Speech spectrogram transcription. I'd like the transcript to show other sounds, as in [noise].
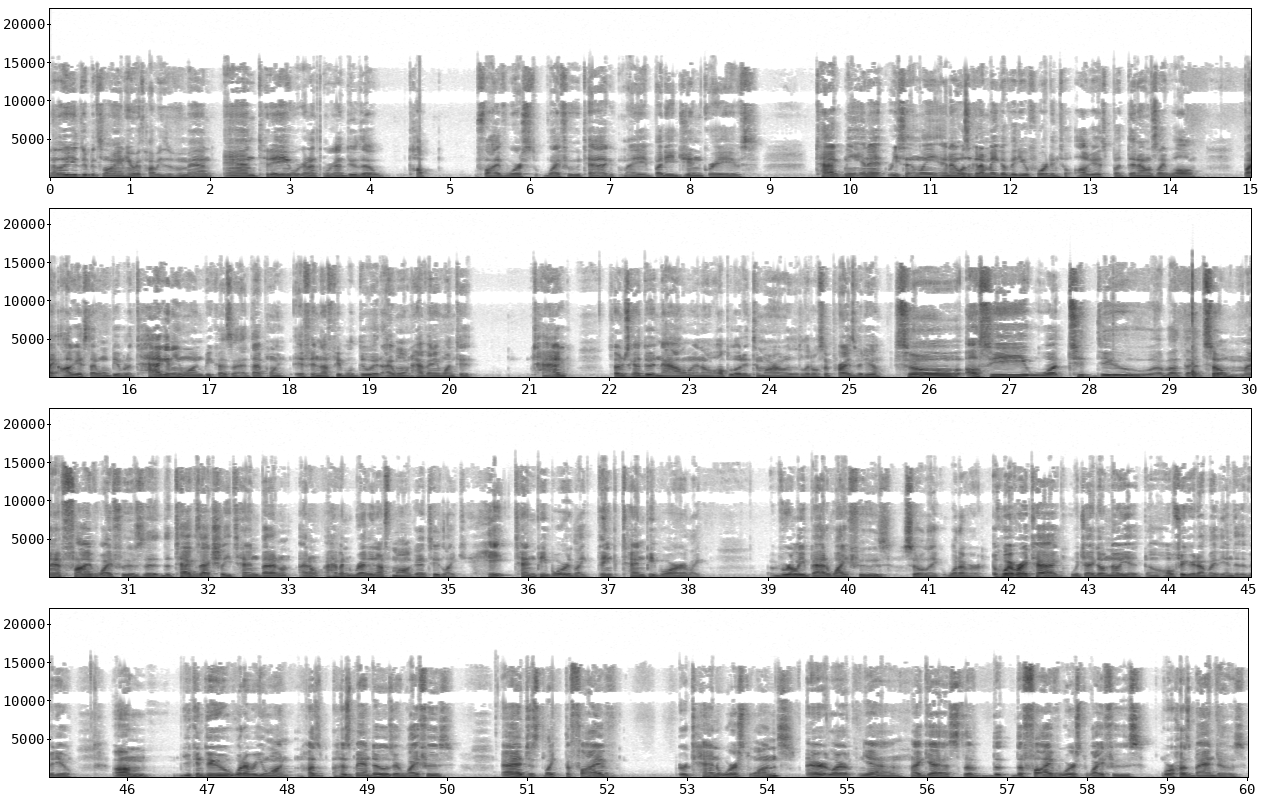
Hello YouTube, it's Lion here with Hobbies of a Man, and today we're gonna we're gonna do the top five worst waifu tag. My buddy Jin Graves tagged me in it recently, and I wasn't gonna make a video for it until August, but then I was like, well, by August I won't be able to tag anyone because at that point, if enough people do it, I won't have anyone to tag. I'm just gonna do it now and I'll upload it tomorrow as a little surprise video. So I'll see what to do about that. So I have five waifus, the, the tag's actually 10, but I don't, I don't, I haven't read enough manga to like hate 10 people or like think 10 people are like really bad waifus. So like whatever, whoever I tag, which I don't know yet, I'll figure it out by the end of the video. Um, you can do whatever you want, hus husbandos or waifus uh, just like the five or ten worst ones. Or, or yeah, I guess the, the the five worst waifus or husbandos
